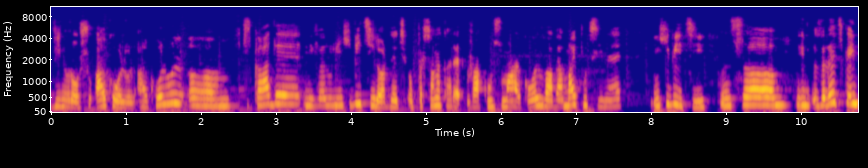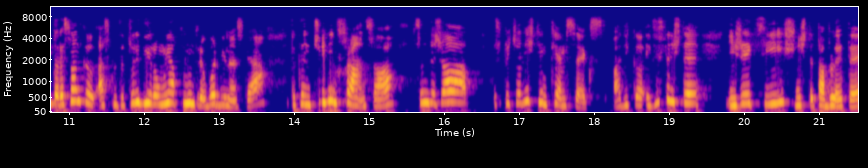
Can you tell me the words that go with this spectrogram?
vinul roșu, alcoolul, alcoolul um, scade nivelul inhibițiilor. Deci o persoană care va consuma alcool va avea mai puține inhibiții. Însă, vedeți că e interesant că ascultătorii din România pun întrebări din astea, pe când cei din Franța sunt deja specialiști în chemsex, adică există niște injecții și niște tablete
